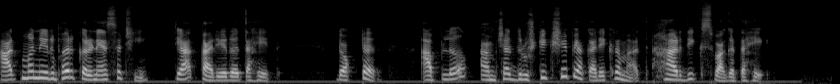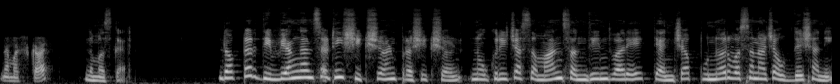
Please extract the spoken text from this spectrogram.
आत्मनिर्भर करण्यासाठी त्या कार्यरत आहेत. डॉक्टर आपलं आमच्या दृष्टिक्षेप या कार्यक्रमात हार्दिक स्वागत आहे. नमस्कार. नमस्कार. डॉक्टर दिव्यांगांसाठी शिक्षण प्रशिक्षण नोकरीच्या समान संधींद्वारे त्यांच्या पुनर्वसनाच्या उद्देशाने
